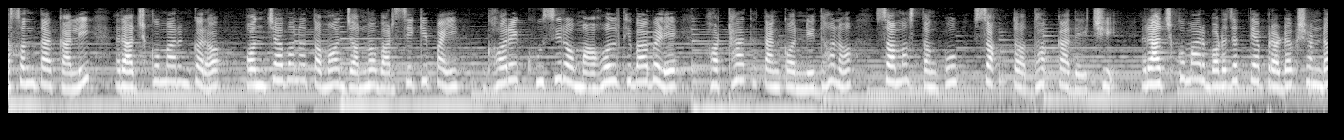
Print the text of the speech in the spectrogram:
ଆସନ୍ତାକାଲି ରାଜକୁମାରଙ୍କର ପଞ୍ଚାବନତମ ଜନ୍ମବାର୍ଷିକୀ ପାଇଁ ଘରେ ଖୁସିର ମାହୋଲ ଥିବାବେଳେ ହଠାତ୍ ତାଙ୍କ ନିଧନ ସମସ୍ତଙ୍କୁ ଶକ୍ତ ଧକ୍କା ଦେଇଛି ରାଜକୁମାର ବଡ଼ଜାତ୍ୟା ପ୍ରଡକ୍ସନର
